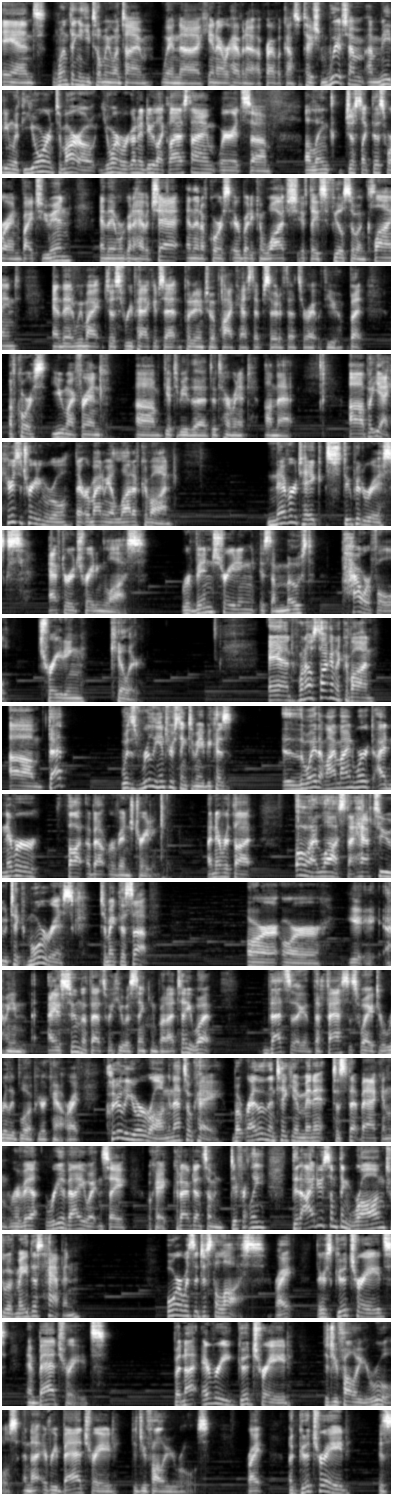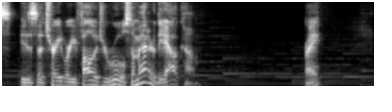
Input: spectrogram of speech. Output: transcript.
And one thing he told me one time when uh, he and I were having a, a, private consultation, which I'm, I'm meeting with Yorn tomorrow. Yorn, we're going to do like last time, where it's um, a link just like this, where I invite you in, and then we're going to have a chat, and then of course everybody can watch if they feel so inclined, and then we might just repackage that and put it into a podcast episode if that's all right with you. But of course, you, my friend, um, get to be the determinant on that. Uh, but yeah, here's a trading rule that reminded me a lot of Kavan. Never take stupid risks after a trading loss. Revenge trading is the most powerful trading killer. And when I was talking to Kavan, um, that was really interesting to me because the way that my mind worked, I'd never thought about revenge trading. I never thought, oh, I lost. I have to take more risk to make this up. Or, or, I mean, I assume that that's what he was thinking, but I tell you what, that's a, the fastest way to really blow up your account, right? Clearly you were wrong, and that's okay. But rather than taking a minute to step back and re- reevaluate and say, okay, could I have done something differently? Did I do something wrong to have made this happen? Or was it just a loss, right? There's good trades and bad trades. But not every good trade did you follow your rules, and not every bad trade did you follow your rules, right? A good trade is is a trade where you followed your rules no matter the outcome. Right?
